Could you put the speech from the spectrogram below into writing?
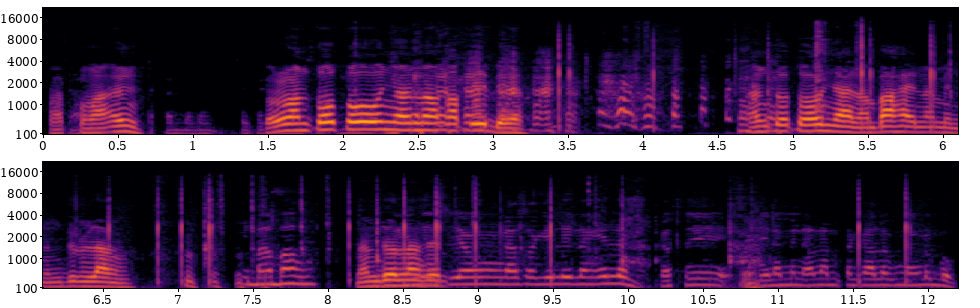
Sarap kumain. Pero ang totoo niyan mga kapibe, ang totoo niyan, ang bahay namin, nandun lang. Ibabaw. Nandun lang sa yung nasa gilid ng ilog kasi hindi namin alam Tagalog ng lubog.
